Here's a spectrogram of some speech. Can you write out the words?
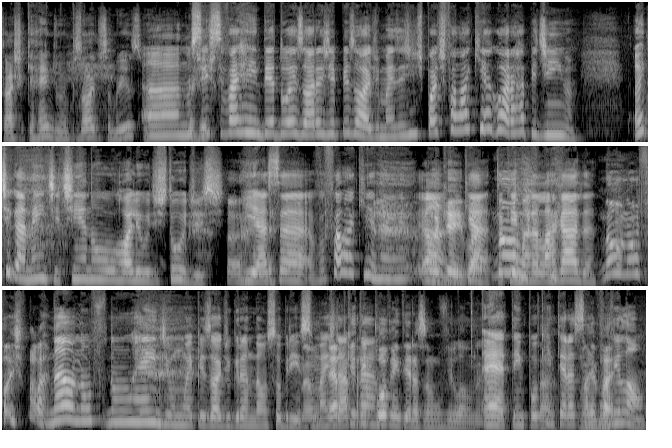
Tu acha que rende um episódio sobre isso? Ah, não sei gente- se vai render duas horas de episódio, mas a gente pode falar aqui agora rapidinho. Antigamente tinha no Hollywood Studios e essa. Vou falar aqui, né? Ah, Ok, que é? Tô Não. queimando a largada? Não, não, pode falar. Não, não, não rende um episódio grandão sobre isso, Não, mas é dá porque pra... tem pouca interação com o vilão, né? É, tem pouca Tá, interação com o vilão.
